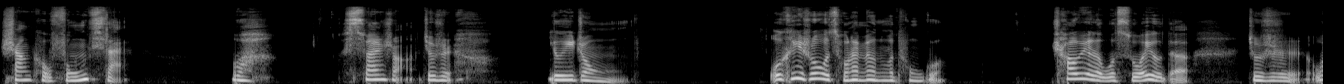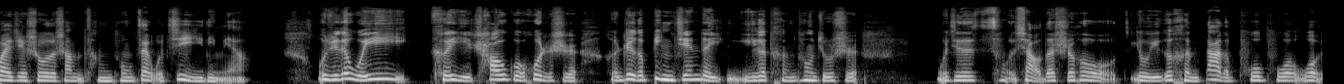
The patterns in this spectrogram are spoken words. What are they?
伤口缝起来。哇，酸爽，就是有一种，我可以说我从来没有那么痛过，超越了我所有的就是外界受的伤的疼痛，在我记忆里面啊，我觉得唯一可以超过或者是和这个并肩的一个疼痛就是。我记得从小的时候有一个很大的坡坡，我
